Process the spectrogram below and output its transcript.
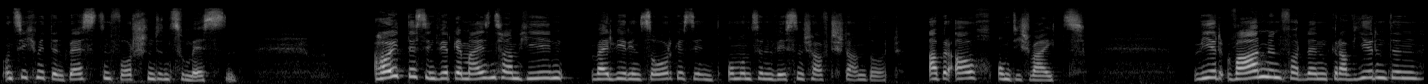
und sich mit den besten Forschenden zu messen. Heute sind wir gemeinsam hier weil wir in Sorge sind um unseren Wissenschaftsstandort, aber auch um die Schweiz. Wir warnen vor den gravierenden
